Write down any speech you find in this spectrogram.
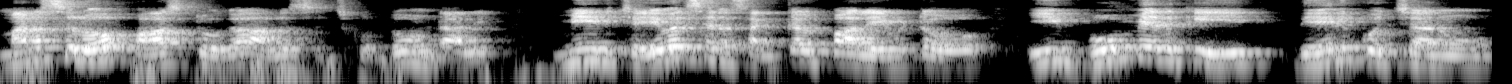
మనసులో పాజిటివ్గా ఆలోచించుకుంటూ ఉండాలి. మీరు చేయవలసిన సంకల్పాలు ఏమిటో ఈ భూమి మీదకి దేనికి వచ్చాను?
